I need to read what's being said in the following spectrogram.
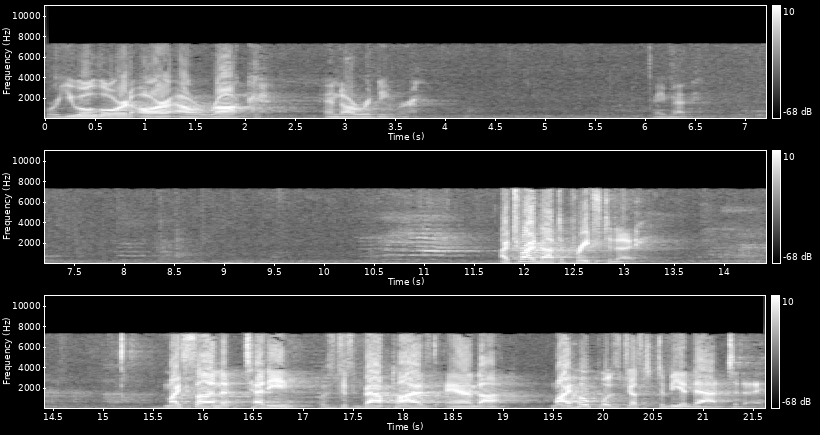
For you, O Lord, are our rock and our Redeemer. Amen. I tried not to preach today. My son, Teddy, was just baptized, and uh, my hope was just to be a dad today.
